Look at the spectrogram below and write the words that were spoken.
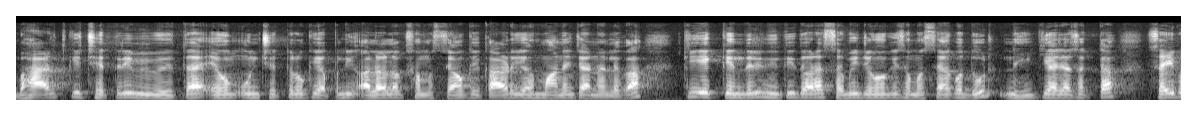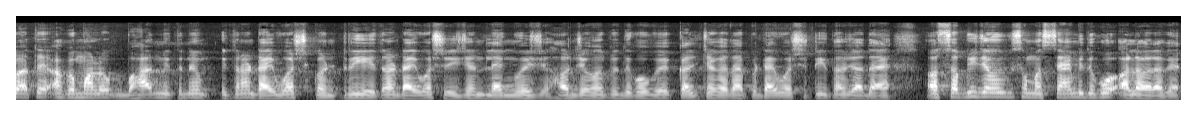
भारत की क्षेत्रीय विविधता एवं उन क्षेत्रों की अपनी अलग अलग समस्याओं के कारण यह माने जाने लगा कि एक केंद्रीय नीति द्वारा सभी जगहों की समस्याओं को दूर नहीं किया जा सकता। सही बात है, अगर मान लो भारत में इतने, इतना डाइवर्स कंट्री है, इतना डाइवर्स रीजन लैंग्वेज हर जगह पर देखोगे कल्चर के आधार पर डाइवर्सिटी इतना ज़्यादा है और सभी जगह की समस्याएँ भी देखो अलग अलग है।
